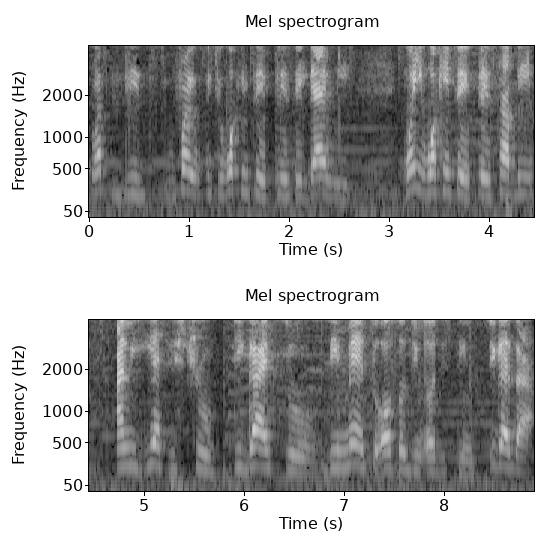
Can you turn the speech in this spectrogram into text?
what is it? Before you, if you walk into a place a guy will when you walk into a place probably and yes it's true the guys too the men too also doing all these things. You guys are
